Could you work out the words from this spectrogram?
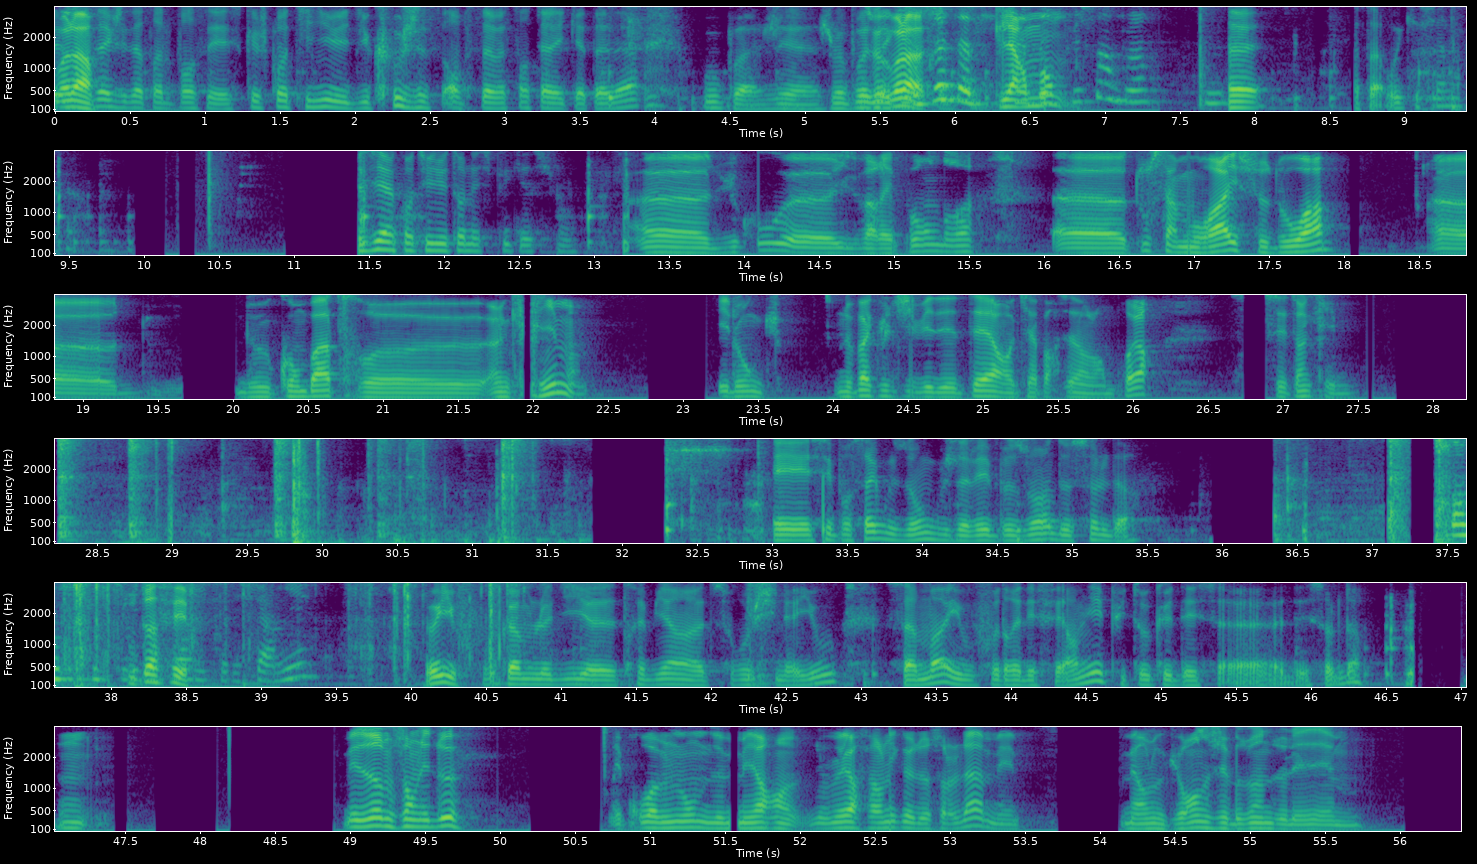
Voilà. C'est ça que j'étais en train de penser. Est-ce que je continue et du coup je sens, ça va sortir les katanas ou pas? Euh, Je me pose voilà. Après, ça, clairement- plus simple. hein. Ouais. Attends, oui, qu'il y a encore Vas-y, hein, continue ton explication. euh, du coup, euh, il va répondre euh, tout samouraï se doit euh, de combattre euh, un crime, et donc ne pas cultiver des terres qui appartiennent à l'empereur, c'est un crime. Et c'est pour ça que vous, donc, vous avez besoin de soldats. Tant que cultiver Tout à fait. terres, Il faut des fermiers. Oui, il faut, comme le dit euh, très bien euh, Tsuru Shinayu, Sama, il vous faudrait des fermiers plutôt que des, euh, des soldats. Hmm. Mes hommes sont les deux. Et probablement de meilleurs, de meilleurs fermiers que de soldats, mais, mais en l'occurrence, j'ai besoin de les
